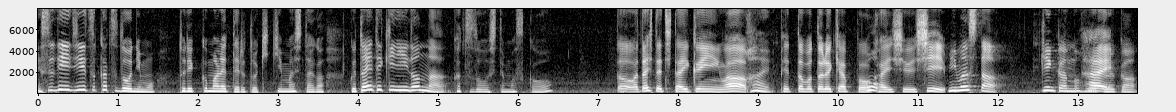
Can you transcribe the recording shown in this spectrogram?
SDGs 活動にも取り組まれてると聞きましたが具体的にどんな活動をしてますか？と私たち体育委員は、はい。ペットボトルキャップを回収し見ました。玄関の方とはいいうか、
